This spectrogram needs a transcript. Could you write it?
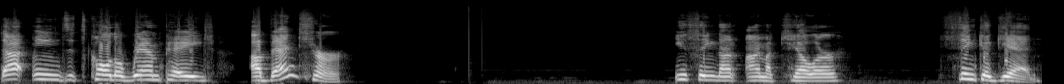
That means it's called a rampage adventure. You think that I'm a killer? Think again.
